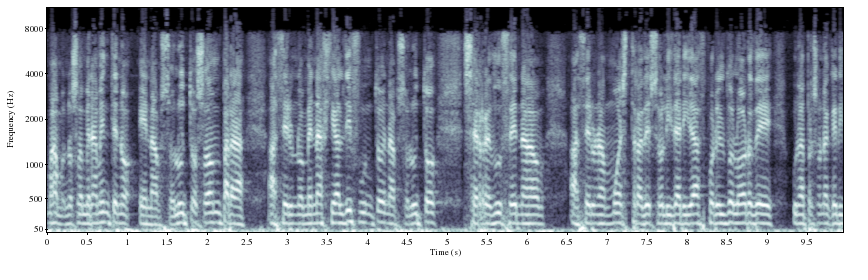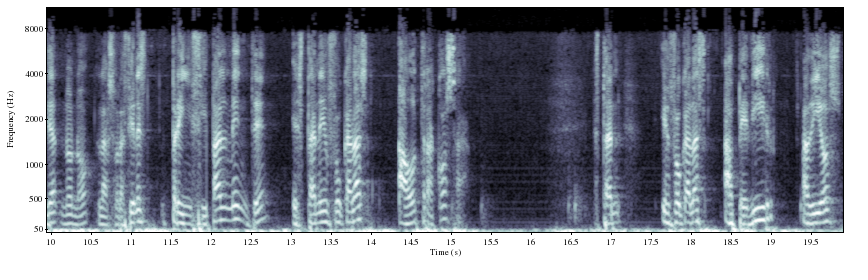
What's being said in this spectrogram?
vamos, no son meramente, no, en absoluto son para hacer un homenaje al difunto, en absoluto se reducen a, hacer una muestra de solidaridad por el dolor de una persona querida. No, no, las oraciones principalmente están enfocadas a otra cosa. Están enfocadas a pedir a Dios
